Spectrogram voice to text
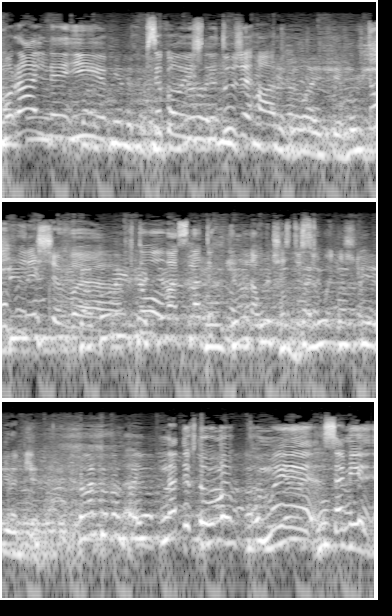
моральне і психологічне. Дуже гарно. Хто вирішив, е, хто вас надихнув на участь у сьогоднішньому пробігу? Надихнув ми, ми самі,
